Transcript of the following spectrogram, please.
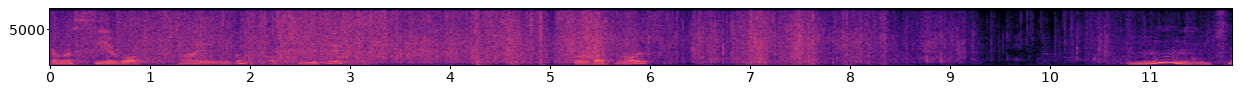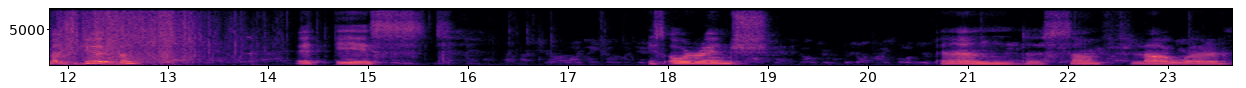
Gonna see what kind of tea it is. Sorry about noise Mmm, smells good. It is it's orange and sunflower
